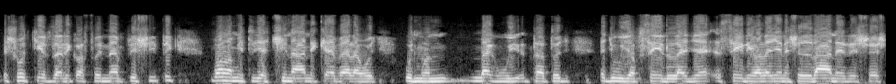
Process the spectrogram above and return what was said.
és hogy képzelik azt, hogy nem frissítik. Valamit ugye csinálni kell vele, hogy úgymond megúj, tehát hogy egy újabb széria legyen, széria legyen és egy ránézésre is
